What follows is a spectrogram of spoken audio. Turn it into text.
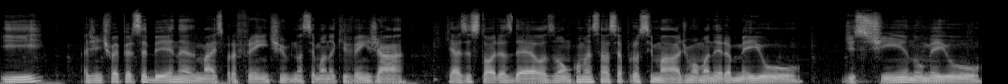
E a gente vai perceber, né, mais pra frente, na semana que vem já, que as histórias delas vão começar a se aproximar de uma maneira meio destino, meio.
